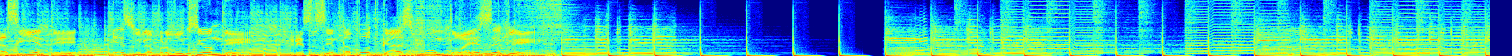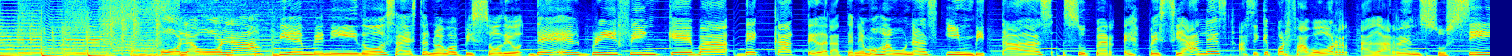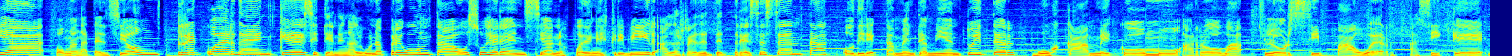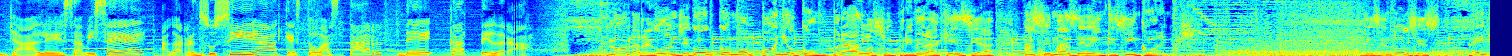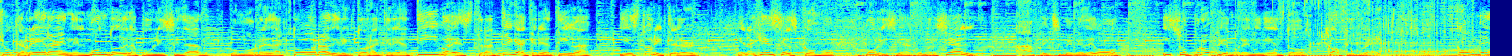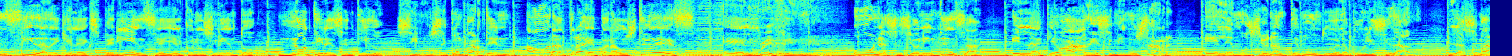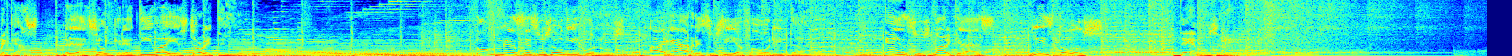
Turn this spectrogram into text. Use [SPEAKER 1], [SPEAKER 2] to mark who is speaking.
[SPEAKER 1] La siguiente es una producción de 360podcast.sb.
[SPEAKER 2] Hola, hola, bienvenidos a este nuevo episodio de El Briefing que va de cátedra. Tenemos a unas invitadas súper especiales, así que por favor agarren su silla, pongan atención. Recuerden que si tienen alguna pregunta o sugerencia, nos pueden escribir a las redes de 360 o directamente a mí en Twitter. Búscame como arroba Power. Así que ya les avisé, en su silla, que esto va a estar de cátedra.
[SPEAKER 3] Flor Aragón llegó como pollo comprado a su primera agencia hace más de 25 años. Desde entonces, ha hecho carrera en el mundo de la publicidad como redactora, directora creativa, estratega creativa y storyteller en agencias como Publicidad Comercial, Apex BBDO y su propio emprendimiento Coffee Break convencida de que la experiencia y el conocimiento no tienen sentido si no se comparten, ahora trae para ustedes el briefing, una sesión intensa en la que va a desmenuzar el emocionante mundo de la publicidad, las marcas, redacción creativa y storytelling. Póngase sus audífonos, agarre su silla favorita. En sus marcas, listos, démosle.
